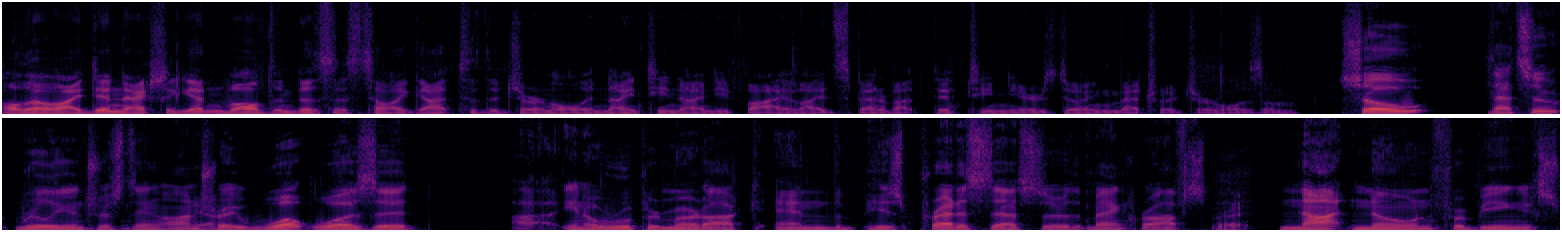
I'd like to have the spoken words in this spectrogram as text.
Although I didn't actually get involved in business till I got to the Journal in 1995. I'd spent about 15 years doing metro journalism. So that's a really interesting entree. Yeah. What was it? Uh, you know, Rupert Murdoch and the, his predecessor, the Bancrofts, Right. not known for being ex-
